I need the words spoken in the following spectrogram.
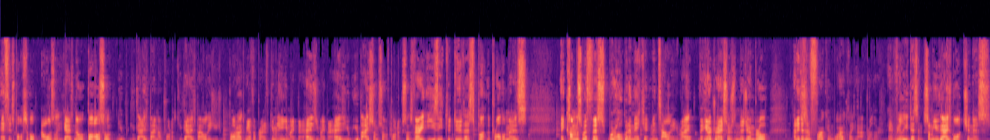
if it's possible. I always let you guys know. But also, you, you guys buy my product. You guys buy all these YouTube product. We have a private community. You might buy his. You might buy his. You, you buy some sort of product. So it's very easy to do this. But the problem is, it comes with this we're all going to make it mentality, right? The hairdressers and the gym bro. And it doesn't fucking work like that, brother. It really doesn't. Some of you guys watching this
